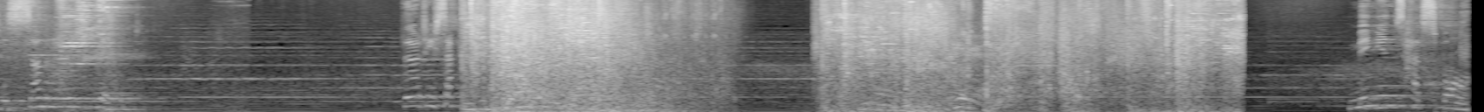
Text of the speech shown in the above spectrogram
to Summoner's Rift. 30 seconds. Minions have spawned.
